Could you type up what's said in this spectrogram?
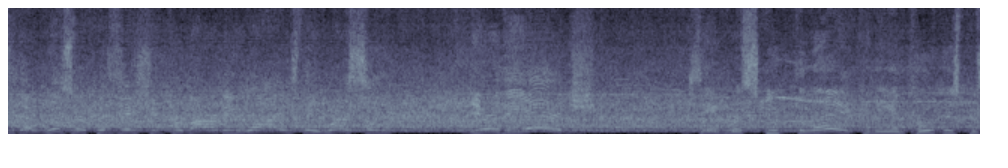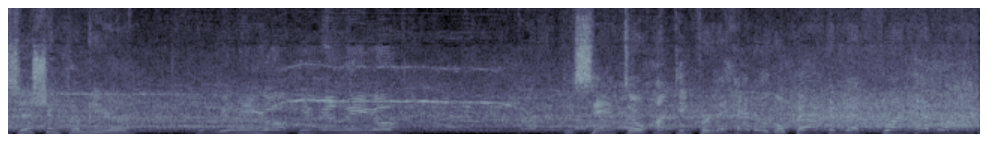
See that wizard position from RBY as they wrestle near the edge. He's able to scoop the leg. Can he improve his position from here? Keep it legal, keep it legal. DeSanto hunting for the head. He'll go back into that front headlock.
